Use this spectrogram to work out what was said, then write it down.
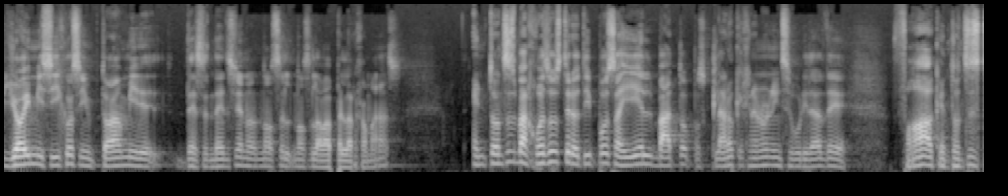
yo y mis hijos y toda mi descendencia no, no, se, no se la va a pelar jamás. Entonces, bajo esos estereotipos, ahí el vato, pues claro que genera una inseguridad de, fuck, entonces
